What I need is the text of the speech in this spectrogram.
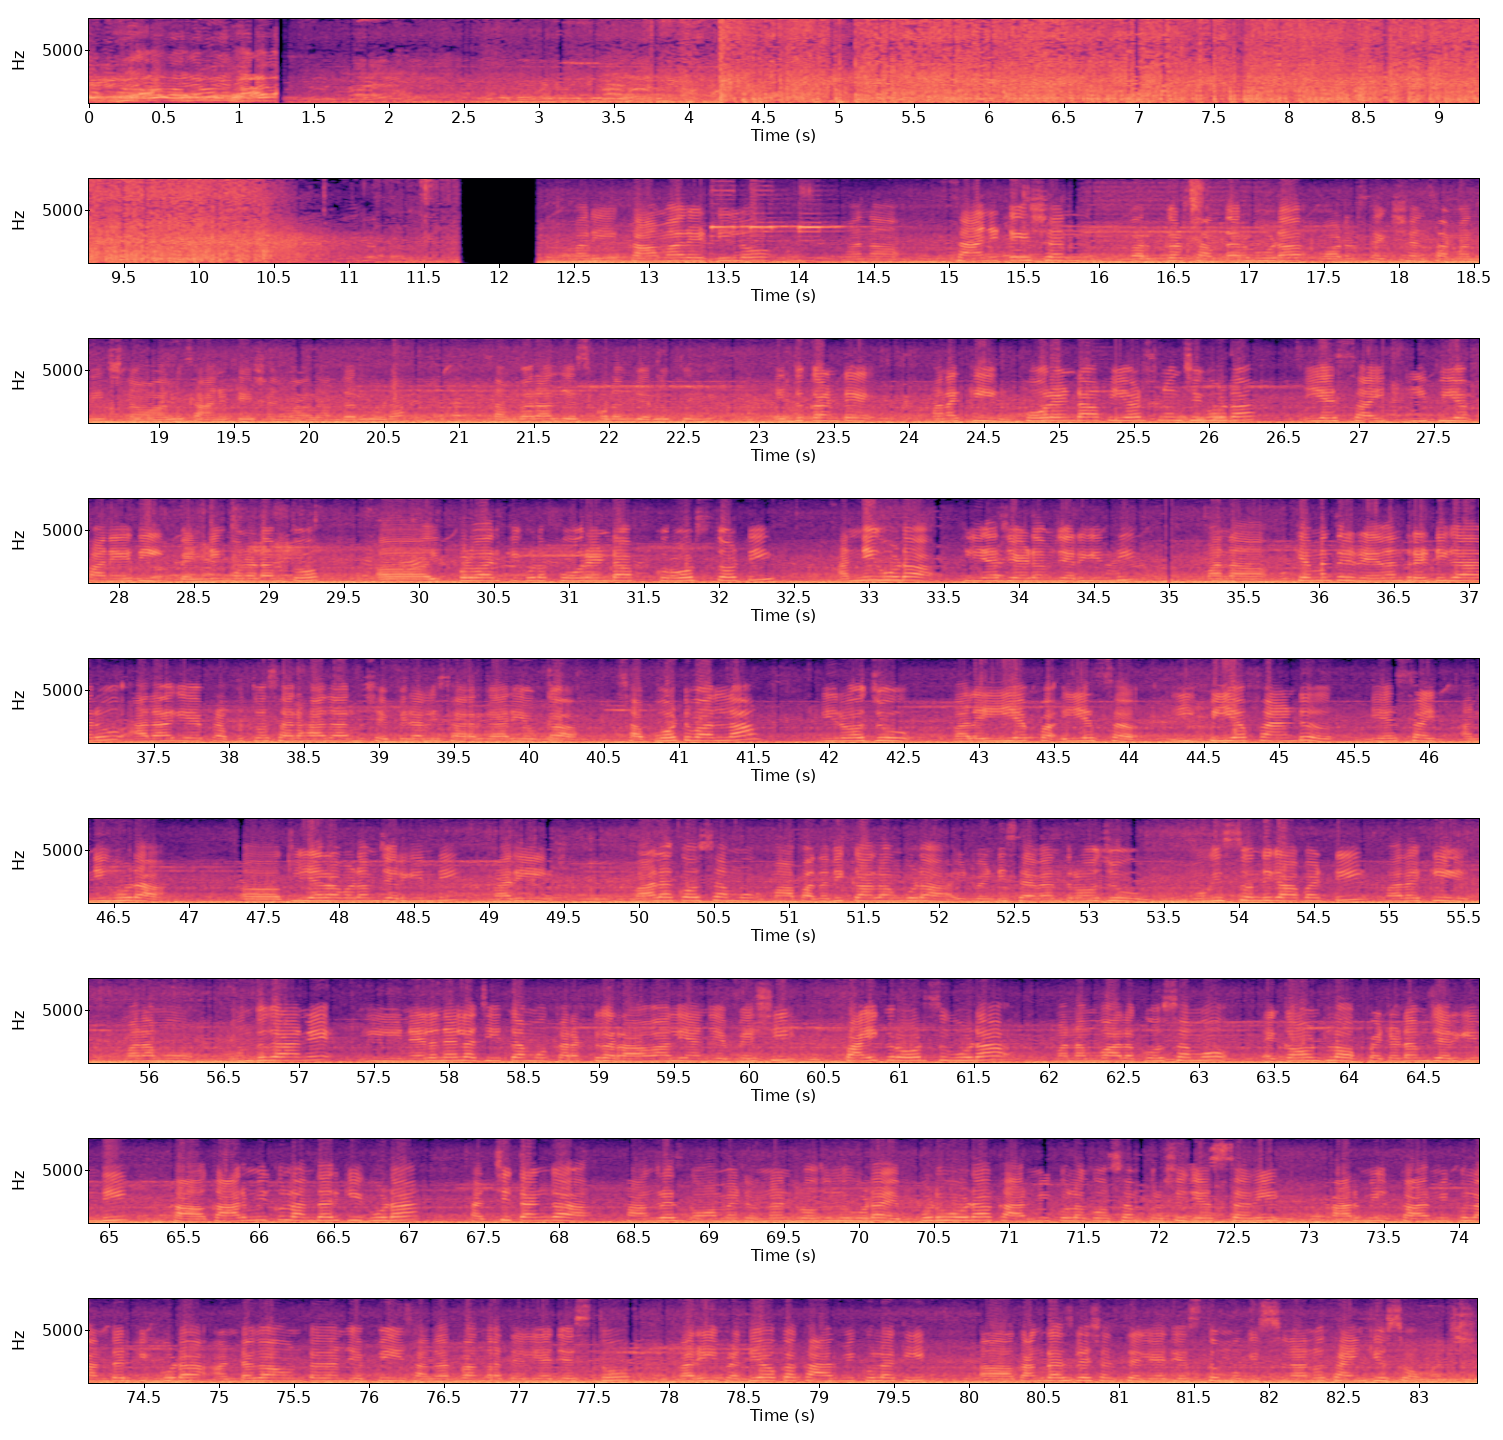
శానిటేషన్ వర్కర్స్ అందరు కూడా వాటర్ సెక్షన్ సంబంధించిన వాళ్ళు శానిటేషన్ వాళ్ళు అందరూ కూడా సంబరాలు చేసుకోవడం జరుగుతుంది. ఎందుకంటే మనకి ఫోర్ అండ్ హాఫ్ ఇయర్స్ నుంచి కూడా ఈఎస్ఐ ఈపీఎఫ్ అనేది పెండింగ్ ఉండడంతో ఇప్పటివరకు కూడా ఫోర్ అండ్ హాఫ్ క్రోడ్స్ తోటి అన్నీ కూడా క్లియర్ చేయడం జరిగింది. మన ముఖ్యమంత్రి రేవంత్ రెడ్డి గారు అలాగే ప్రభుత్వ సలహాదారు షబ్బీర్ అలీ సార్ గారి యొక్క సపోర్ట్ వల్ల ఈరోజు వాళ్ళ EF ES E PF and ESI అన్నీ కూడా క్లియర్ అవ్వడం జరిగింది. మరి వాళ్ళ కోసము మా పదవీ కాలం కూడా ఈ ట్వంటీ సెవెంత్ రోజు ముగిస్తుంది కాబట్టి వాళ్ళకి మనము ముందుగానే ఈ నెల నెల జీతము కరెక్ట్గా రావాలి అని చెప్పేసి ఫైవ్ క్రోడ్స్ కూడా మనం వాళ్ళ కోసము అకౌంట్లో పెట్టడం జరిగింది. కార్మికులందరికీ కూడా ఖచ్చితంగా కాంగ్రెస్ గవర్నమెంట్ ఉన్న రోజులు కూడా ఎప్పుడు కూడా కార్మికుల కోసం కృషి చేస్తుంది. కార్మి కార్మికులందరికీ కూడా అండగా ఉంటుందని చెప్పి ఈ సందర్భంగా తెలియజేస్తూ మరి ప్రతి ఒక్క కార్మికులకి కంగ్రాచులేషన్స్ తెలియజేస్తూ ముగిస్తున్నాను. Thank you so much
